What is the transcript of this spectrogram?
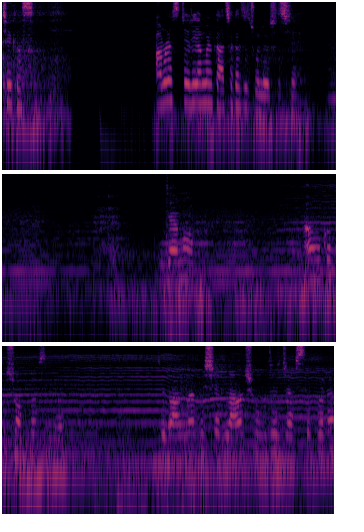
ঠিক আছে। আমরা স্টেডিয়ামের কাছাকাছি চলে এসেছি। জানো, আমার কত স্বপ্ন ছিল যে বাংলাদেশের লাল সবুজের জার্সি পরে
